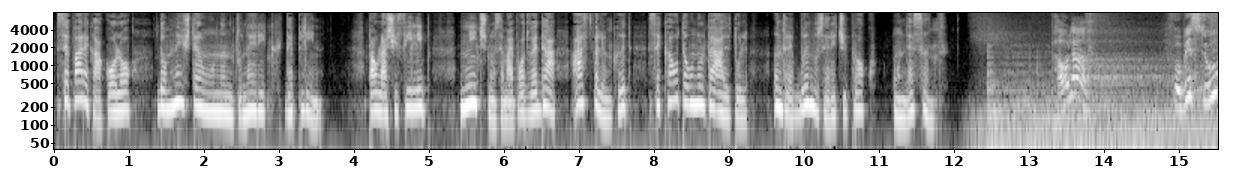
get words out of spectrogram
Se pare că acolo domnește un întuneric de plin. Paula și Filip nici nu se mai pot vedea, astfel încât se caută unul pe altul, întrebându-se reciproc unde sunt. Paula, wo bist du?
